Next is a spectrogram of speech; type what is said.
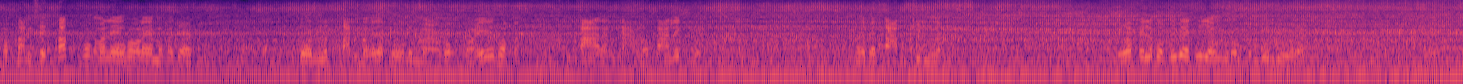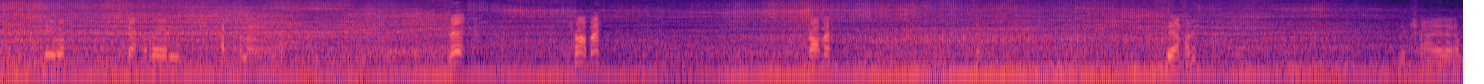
พอปั่นเสร็จปั๊บพวกแมลงพวกอะไรมันก็จะโดนรถปั่นมันก็จะโผล่ขึ้นมาพวกหอยพวกปลาต่างๆแล้วปลาเล็กเนี่ยก็จะตามกินนะถือว่าเป็นระบบนิเวศที่ยังอุดมสมบูรณ์อยู่นะ คือรถเจริญพัฒนานะครับเละชอบไหมชอบไหมเรียกเขาดิลูกชายนะครับ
